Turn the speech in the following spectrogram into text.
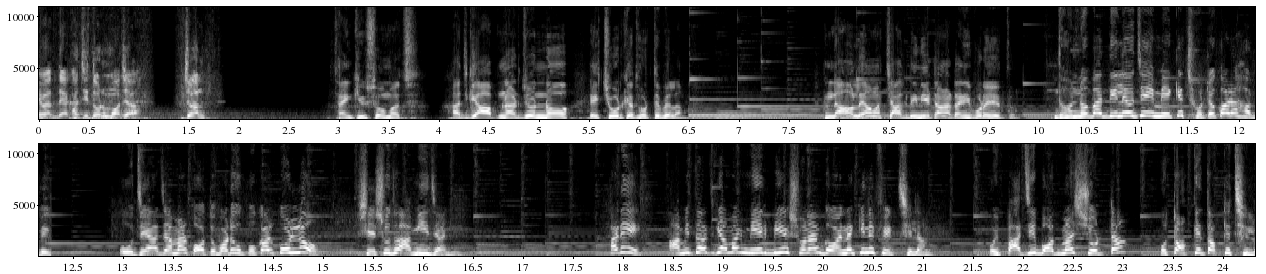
এবার দেখাচ্ছি তোর মজা। চল। থ্যাংক ইউ সো মাচ আজকে আপনার জন্য এই চোরকে ধরতে পেলাম। না হলে আমার চাকরি নিয়ে টানাটানি পড়ে যেত। ধন্যবাদ দিলেও যে এই মেয়েকে ছোট করা হবে। ও যে আজ আমার কত বড় উপকার করল সে শুধু আমিই জানি। আরে আমি তো আজকে আমার মেয়ের বিয়ে সোনার গয়না কিনে ফিরছিলাম। ওই পাজি বদমাস চোরটা ও তককে তককে ছিল।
